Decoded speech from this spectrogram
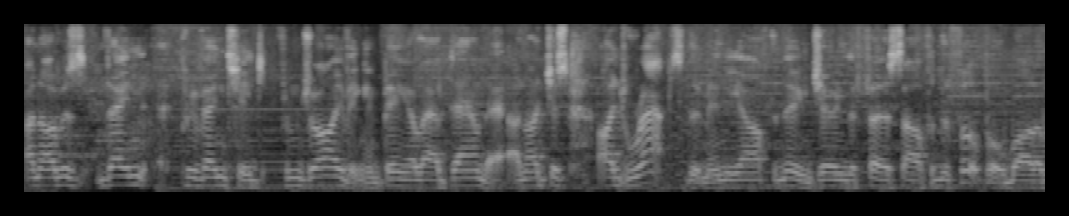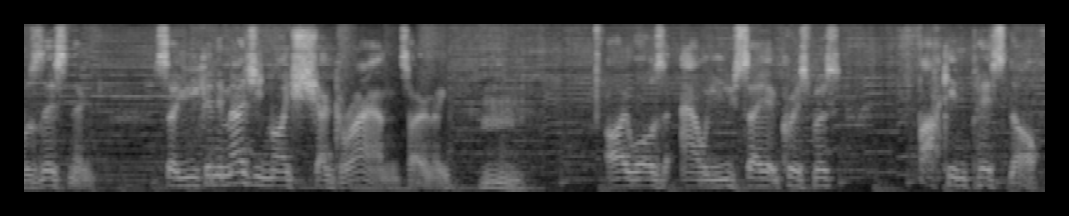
And I was then prevented from driving and being allowed down there. And I just, I'd wrapped them in the afternoon during the first half of the football while I was listening. So you can imagine my chagrin, Tony. I was, how you say at Christmas, fucking pissed off,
